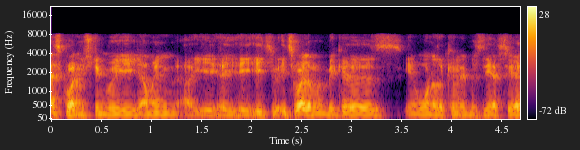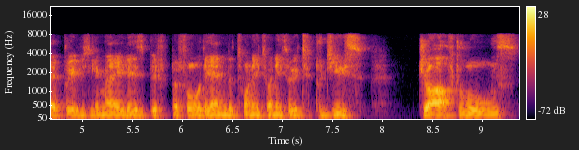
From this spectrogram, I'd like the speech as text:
it's quite an interesting read. I mean, uh, it's it's relevant because you know one of the commitments the FCA previously made is before the end of 2023 to produce draft rules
